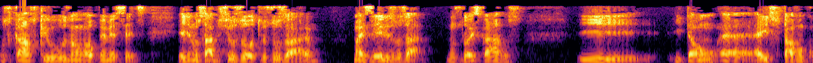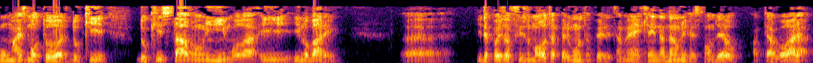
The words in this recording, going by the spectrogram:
os carros que usam a UP Mercedes. Ele não sabe se os outros usaram, mas eles usaram. Nos dois carros, e então é, é isso, estavam com mais motor do que do que estavam em Imola e, e no Bahrein. É, e depois eu fiz uma outra pergunta para ele também, que ainda não me respondeu até agora,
